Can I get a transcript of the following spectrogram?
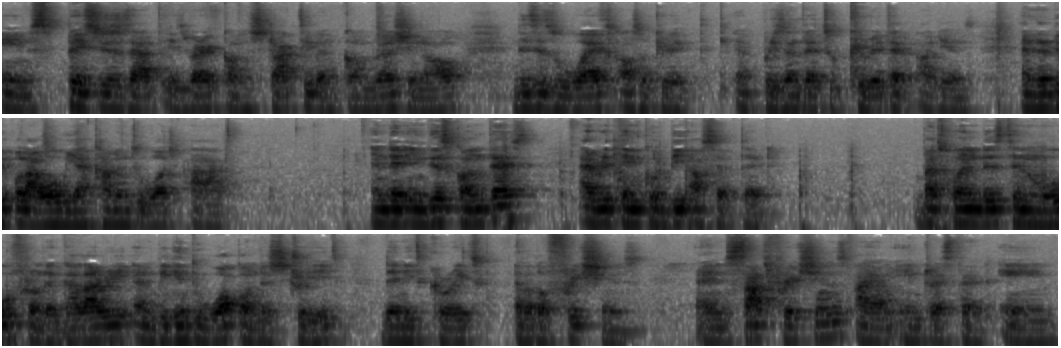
in spaces that is very constructive and conventional this is works also create, uh, presented to curated audience. And then people are well we are coming to watch art. And then in this context everything could be accepted but when this thing move from the gallery and begin to walk on the street then it creates a lot of frictions. And such frictions i am interested in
